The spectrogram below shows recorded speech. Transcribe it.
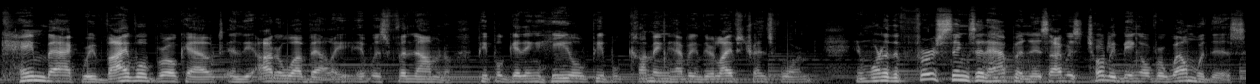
Came back, revival broke out in the Ottawa Valley. It was phenomenal. People getting healed, people coming, having their lives transformed. And one of the first things that happened is I was totally being overwhelmed with this.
